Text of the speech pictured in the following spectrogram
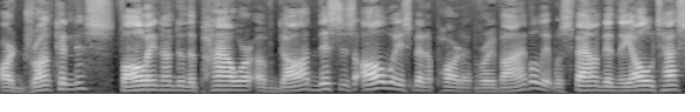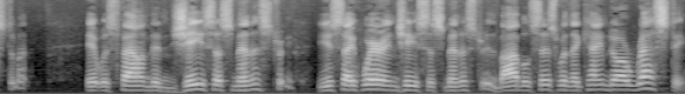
or drunkenness, falling under the power of God. This has always been a part of revival. It was found in the Old Testament, it was found in Jesus' ministry. You say, where in Jesus' ministry? The Bible says when they came to arrest him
